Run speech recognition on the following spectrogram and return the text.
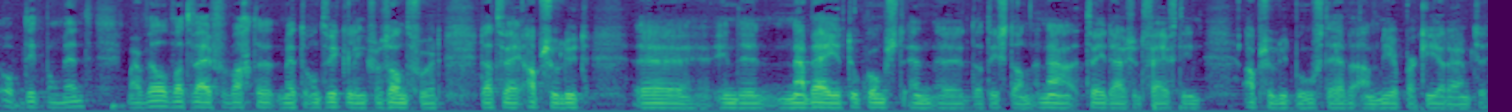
op dit moment. Maar wel wat wij verwachten met de ontwikkeling van Zandvoort. Dat wij absoluut uh, in de nabije toekomst, en uh, dat is dan na 2015, absoluut behoefte hebben aan meer parkeerruimte.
